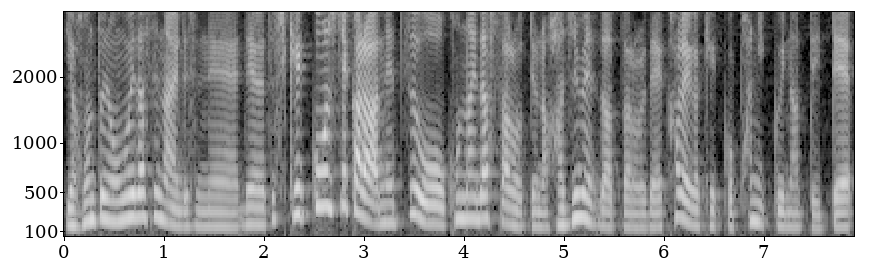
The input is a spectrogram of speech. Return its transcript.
いや、本当に思い出せないですね。で、私結婚してから熱をこんなに出したのっていうのは初めてだったので、彼が結構パニックになっていて、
